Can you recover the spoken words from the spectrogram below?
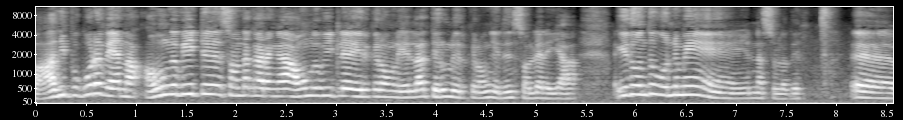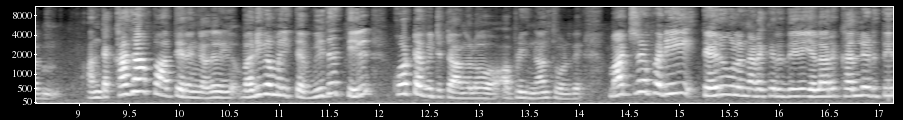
பாதிப்பு கூட வேணாம். அவங்க வீட்டு சொந்தக்காரங்க அவங்க வீட்டில் இருக்கிறவங்க எல்லாம் தெருவில் இருக்கிறவங்க எதுவும் சொல்லலையா? இது வந்து ஒன்றுமே என்ன சொல்லுது அந்த கதாபாத்திரங்களை வடிவமைத்த விதத்தில் கோட்டை விட்டுட்டாங்களோ அப்படின்னு தான் தோணுது. மற்றபடி தெருவில் நடக்கிறது எல்லாரும் கல் எடுத்து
